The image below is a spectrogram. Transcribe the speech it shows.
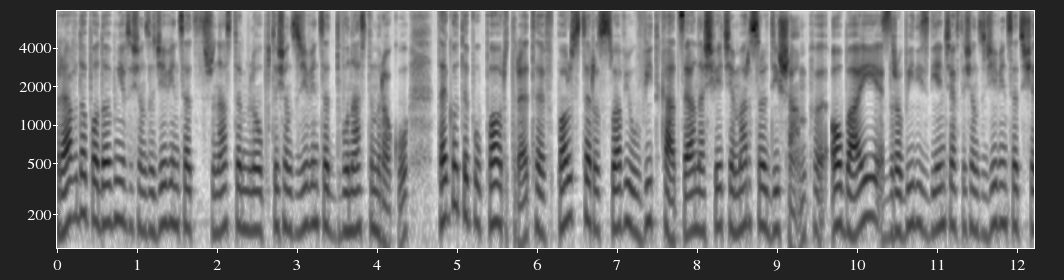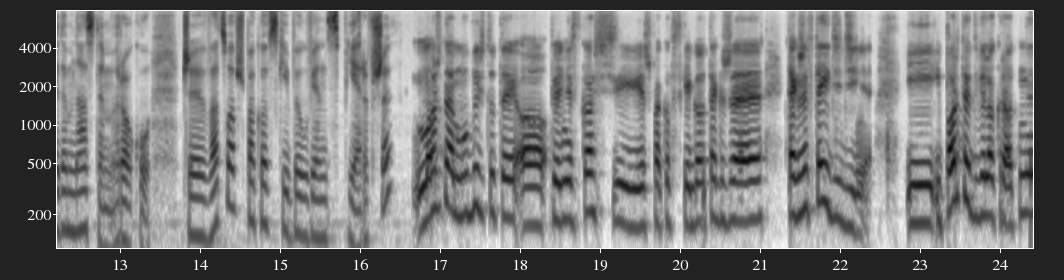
prawdopodobnie w 1913 lub 1912 roku. Tego typu portret w Polsce rozsławił Witkacy, a na świecie Marcel Duchamp. Obaj zrobili zdjęcia w 1917 roku. Czy Wacław Szpakowski był więc pierwszy? Można mówić tutaj o pionierskości Szpakowskiego także, także w tej dziedzinie. I, I portret wielokrotny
